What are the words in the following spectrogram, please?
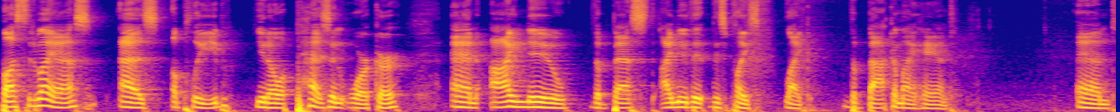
busted my ass as a plebe, you know, a peasant worker, and I knew the best. I knew that this place like the back of my hand, and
